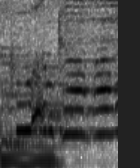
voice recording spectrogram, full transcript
aku engkau.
